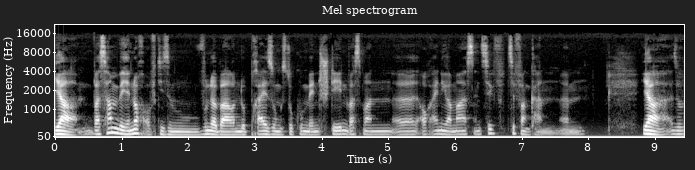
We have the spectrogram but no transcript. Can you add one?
Ja, was haben wir hier noch auf diesem wunderbaren Lobpreisungsdokument stehen, was man äh, auch einigermaßen entziffern kann? Ähm, ja, also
